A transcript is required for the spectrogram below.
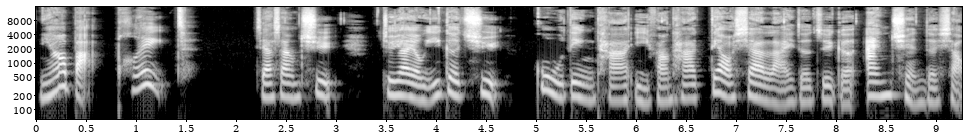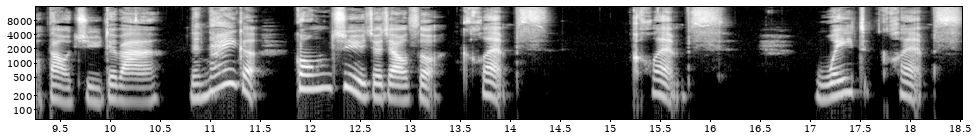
你要把 plate 加上去，就要有一个去固定它，以防它掉下来的这个安全的小道具，对吧？那那一个工具就叫做 clamps，clamps，weight clamps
